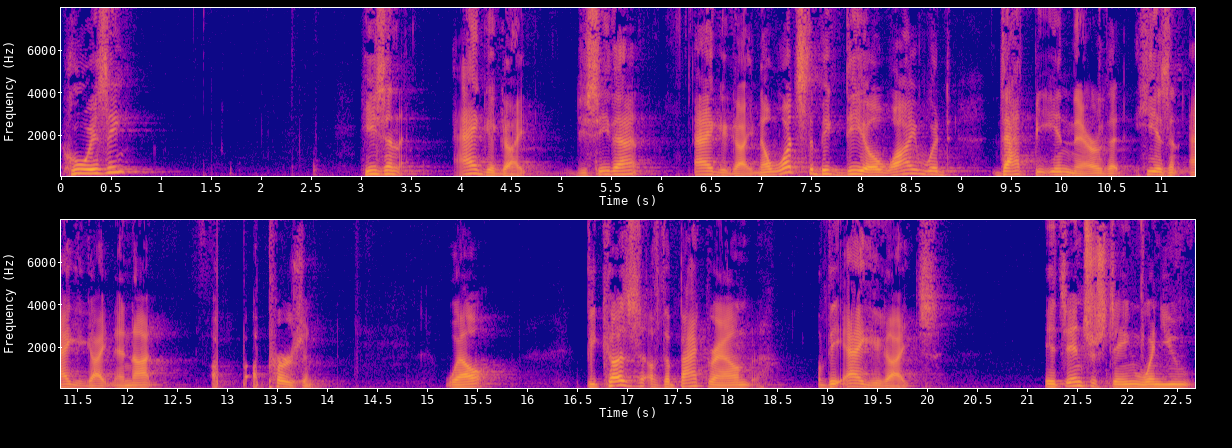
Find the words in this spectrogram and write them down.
Who is he? He's an Agagite. Do you see that? Agagite. Now, what's the big deal? Why would that be in there that he is an Agagite and not a, a Persian? Well, because of the background of the Agagites, it's interesting when you,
